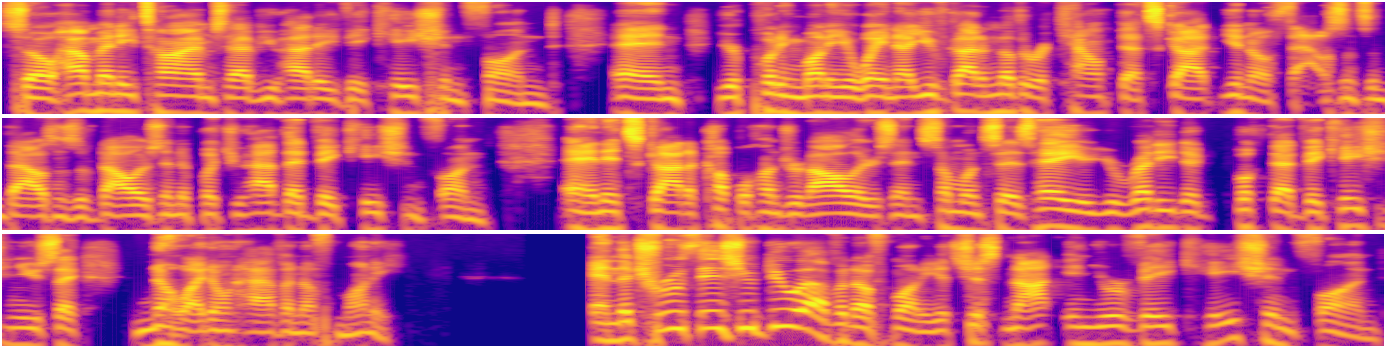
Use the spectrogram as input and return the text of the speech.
So how many times have you had a vacation fund and you're putting money away? Now you've got another account that's got you know thousands and thousands of dollars in it but you have that vacation fund and it's got a couple hundred dollars and someone says hey are you ready to book that vacation? You say no i don't have enough money and the truth is, you do have enough money. It's just not in your vacation fund.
